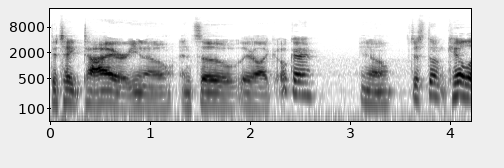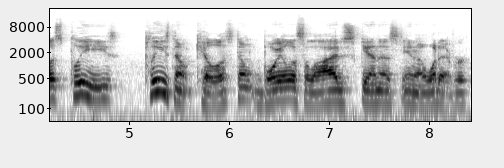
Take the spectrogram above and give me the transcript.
to take Tyre, you know. And so they're like, okay, you know, just don't kill us, please. Please don't kill us. Don't boil us alive, skin us, you know, whatever.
